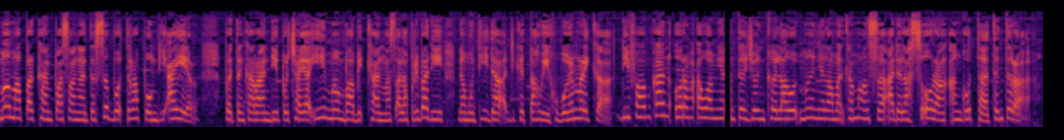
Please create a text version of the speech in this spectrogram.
memaparkan pasangan tersebut terapung di air. Pertengkaran dipercayai membabitkan masalah peribadi namun tidak diketahui hubungan mereka. Difahamkan orang awam yang terjun ke laut menyelamatkan mangsa adalah seorang anggota tentera.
